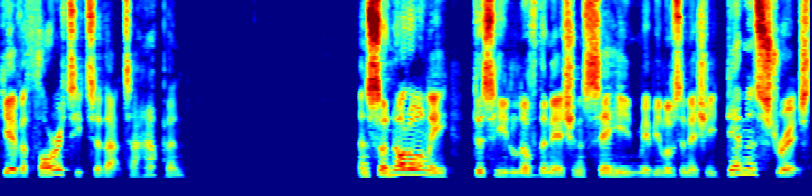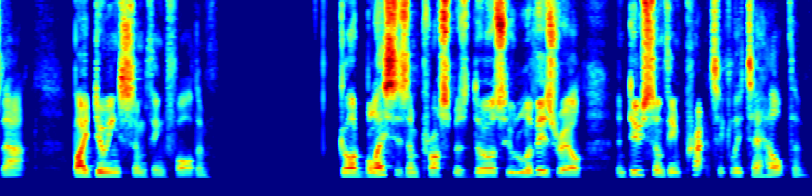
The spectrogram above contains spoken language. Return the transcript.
gave authority to that to happen. And so not only does he love the nation and say he maybe loves the nation, he demonstrates that by doing something for them. God blesses and prospers those who love Israel and do something practically to help them.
